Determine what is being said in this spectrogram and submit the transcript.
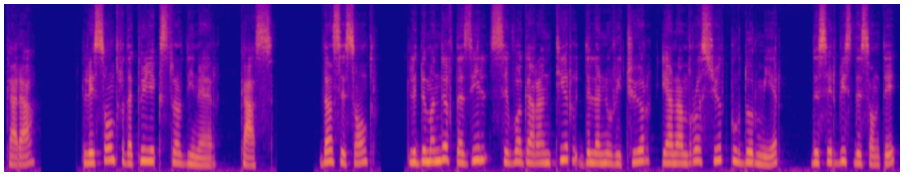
CARA, les centres d'accueil extraordinaire CAS. Dans ces centres, les demandeurs d'asile se voient garantir de la nourriture et un endroit sûr pour dormir, des services de santé,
